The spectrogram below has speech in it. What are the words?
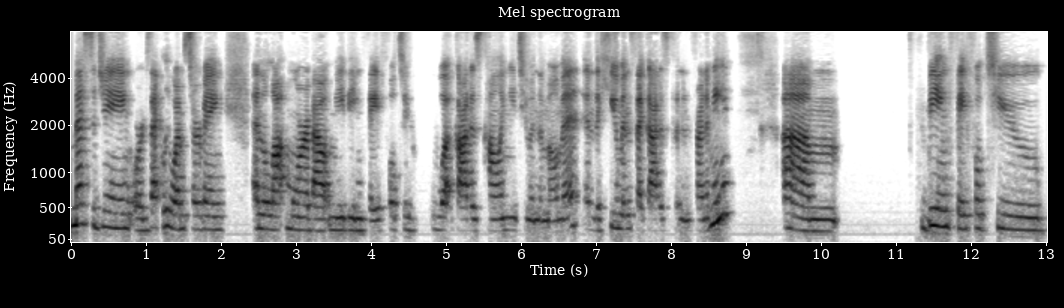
messaging or exactly who i'm serving and a lot more about me being faithful to what god is calling me to in the moment and the humans that god has put in front of me um, being faithful to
